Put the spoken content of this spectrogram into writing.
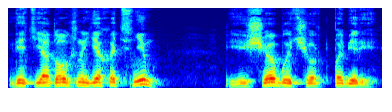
Ведь я должен ехать с ним? Еще бы, черт побери.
